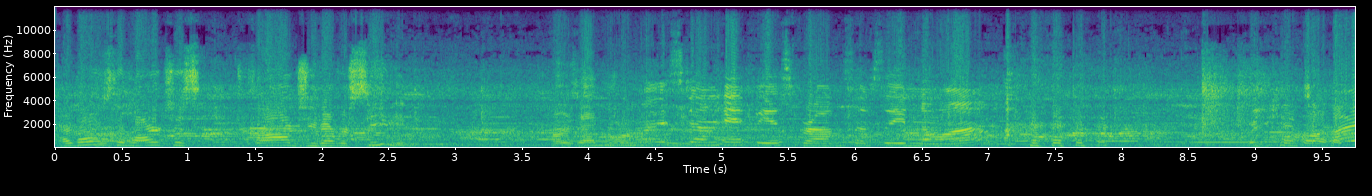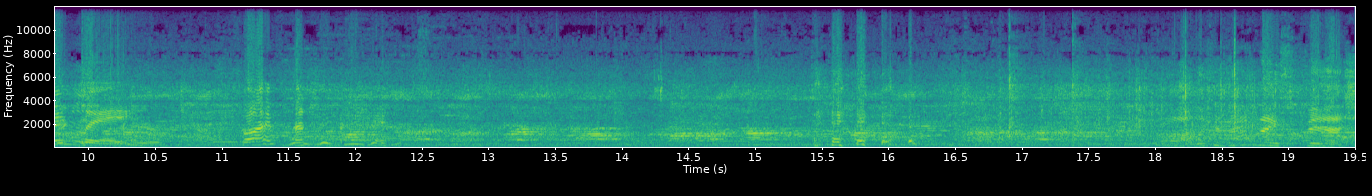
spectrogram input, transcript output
Are those the largest frogs you've ever seen? Or is that oh, normal? for Most you? unhappiest frogs I've seen in a while. But you can't tell how big they Only. are here. 500 grams. Oh, look at that nice fish.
